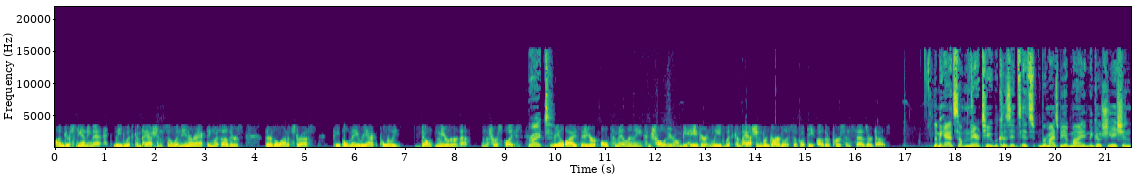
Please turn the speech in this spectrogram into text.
understanding that, lead with compassion. So when interacting with others, there's a lot of stress people may react poorly. Don't mirror them in the first place. Right. Realize that you're ultimately in control of your own behavior and lead with compassion, regardless of what the other person says or does. Let me add something there too, because it it's reminds me of my negotiation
